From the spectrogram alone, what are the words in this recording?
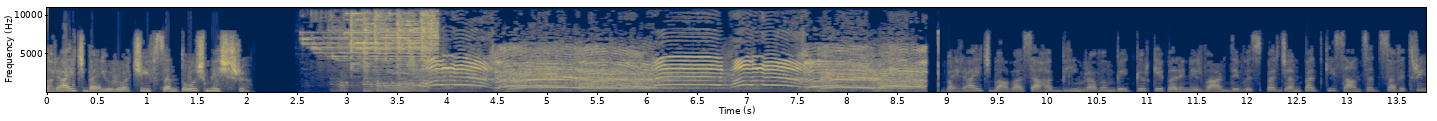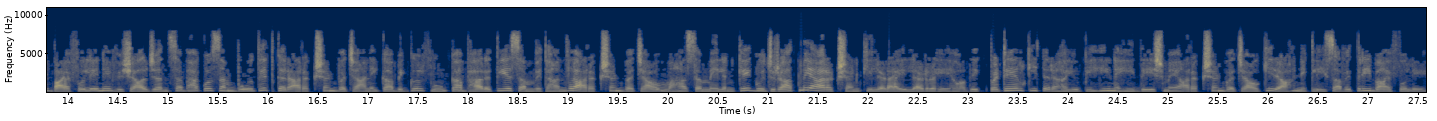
बहराइच ब्यूरो चीफ संतोष मिश्र बहराइच बाबा साहब भीमराव अंबेडकर के परिनिर्वाण दिवस पर जनपद की सांसद सावित्री बाई फुले ने विशाल जनसभा को संबोधित कर आरक्षण बचाने का बिगुल फूंका भारतीय संविधान व आरक्षण बचाओ महासम्मेलन के गुजरात में आरक्षण की लड़ाई लड़ रहे हार्दिक पटेल की तरह यूपी ही नहीं देश में आरक्षण बचाओ की राह निकली सावित्री बाई फुले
